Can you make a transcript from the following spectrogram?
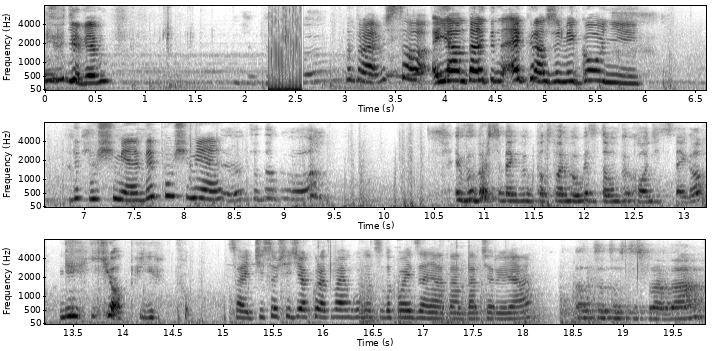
Nie wiem. Dobra, wiesz co? Ej, ja mam dalej ten ekran, że mnie goni. Wypuść mnie, wypuść mnie. Nie wiem, co to było. Ej, wyobraź sobie, jakby potwory mogły za tobą wychodzić z tego. Ja pierdolę. Słuchaj, ci sąsiedzi akurat mają gówno co do powiedzenia na temat darcia ryja. A co, coś, coś, prawda?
